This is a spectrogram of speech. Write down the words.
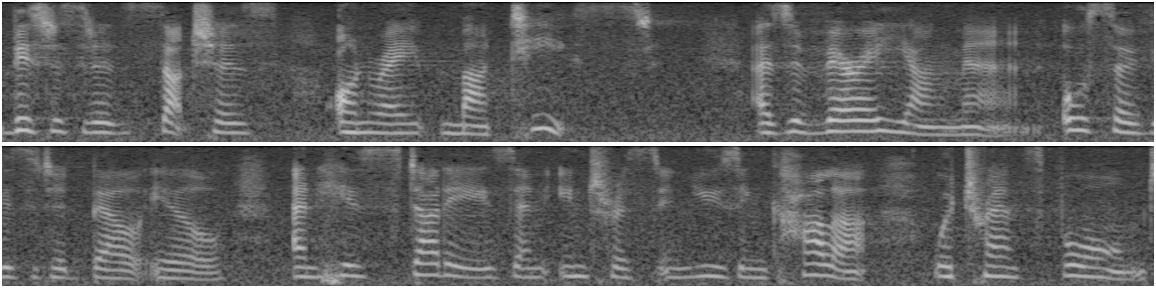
visitors such as Henri Matisse, as a very young man, also visited Belle Ile, and his studies and interest in using colour were transformed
